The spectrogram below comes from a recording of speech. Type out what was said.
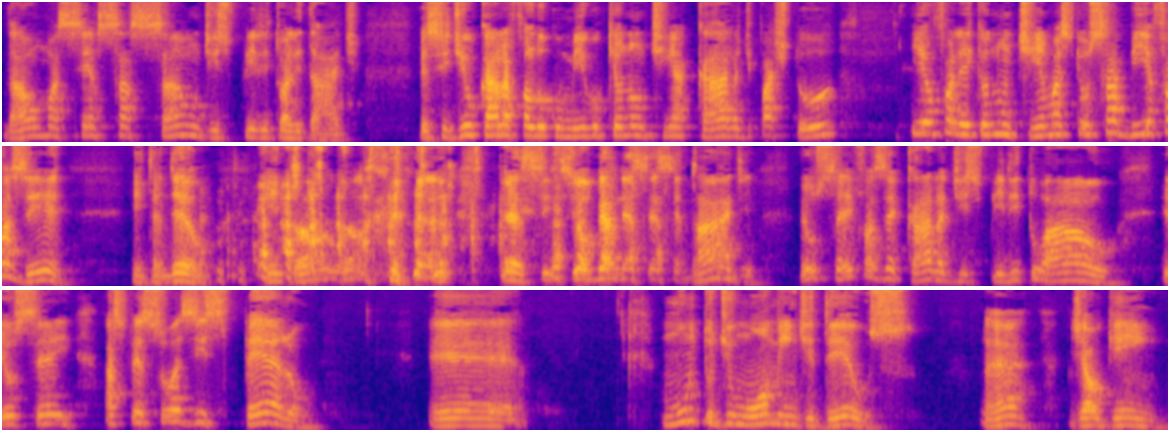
dá uma sensação de espiritualidade. Esse dia o cara falou comigo que eu não tinha cara de pastor, e eu falei que eu não tinha, mas que eu sabia fazer. Entendeu? Então, é, se, se houver necessidade, eu sei fazer cara de espiritual, eu sei. As pessoas esperam é, muito de um homem de Deus, né? de alguém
